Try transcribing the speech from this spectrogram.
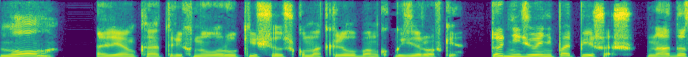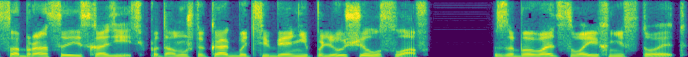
«Ну?» Ленка отряхнула руки и щелчком открыла банку газировки. «Тут ничего не подпишешь. Надо собраться и сходить, потому что как бы тебя ни плющил, Слав, Забывать своих не стоит.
